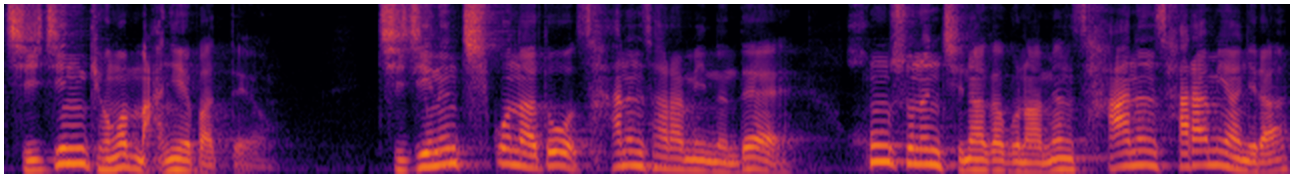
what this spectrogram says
지진 경험 많이 해봤대요. 지진은 치고 나도 사는 사람이 있는데 홍수는 지나가고 나면 사는 사람이 아니라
